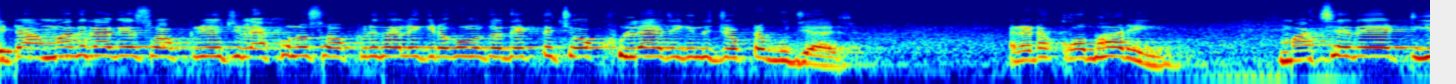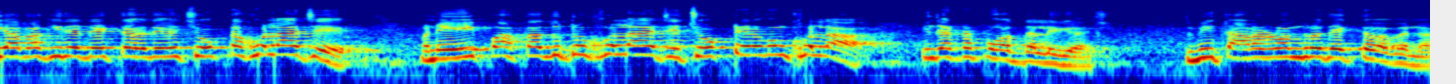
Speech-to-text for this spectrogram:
এটা আমাদের আগে সক্রিয় ছিল এখনও সক্রিয় থাকলে কীরকম হতো? দেখতে চোখ খুলে আছে, কিন্তু চোখটা বুঝে আছে। আর এটা কভারিং মাছেদের, টিয়া পাখিদের দেখতে হবে, দেখবে চোখটা খোলা আছে? মানে এই পাতা দুটো খোলা আছে, চোখটা এরকম খোলা, কিন্তু একটা পর্দা লেগে আছে। তুমি তারারন্ধ্র দেখতে পাবে না,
